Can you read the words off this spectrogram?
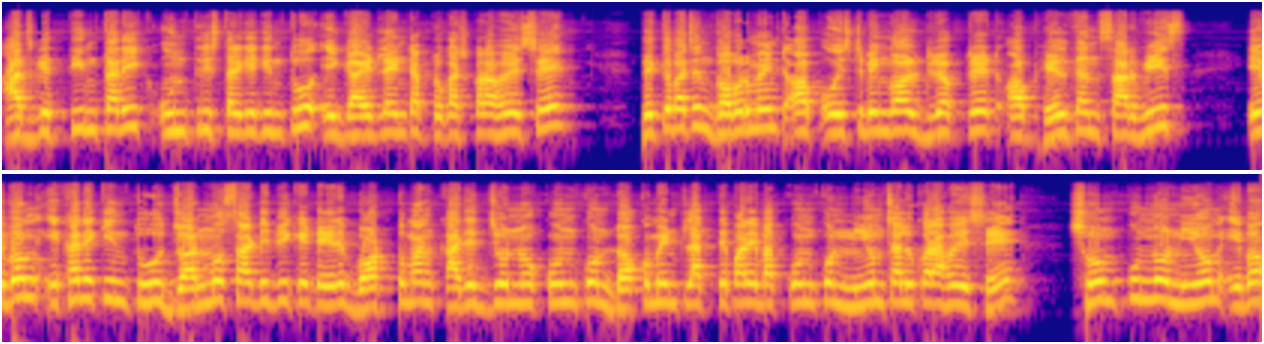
আজকে তিন তারিখ, উনত্রিশ তারিখে কিন্তু এই গাইডলাইনটা প্রকাশ করা হয়েছে। দেখতে পাচ্ছেন government of West Bengal directorate of health and service এবং এখানে কিন্তু জন্ম সার্টিফিকেটের বর্তমান কাজের জন্য কোন কোন ডকুমেন্ট লাগতে পারে বা কোন কোন নিয়ম চালু করা হয়েছে, সম্পূর্ণ নিয়ম এবং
